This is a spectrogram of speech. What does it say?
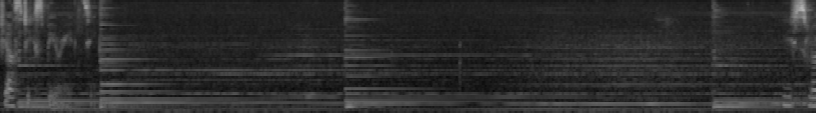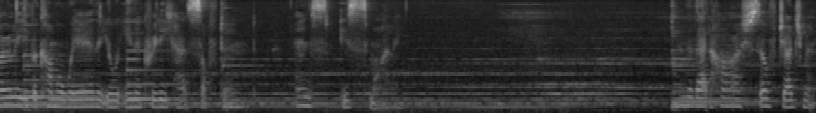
just experiencing. You slowly become aware that your inner critic has softened and is smiling. And that, that harsh self judgment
